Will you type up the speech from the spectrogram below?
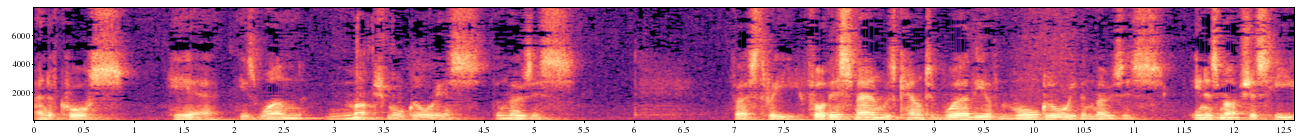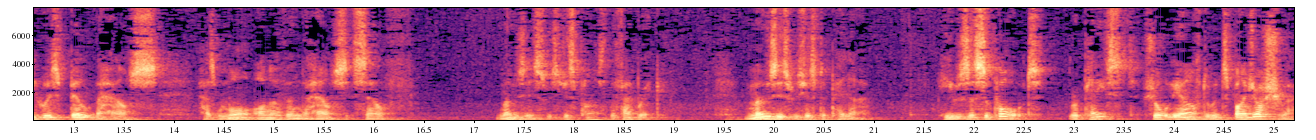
And of course, here is one much more glorious than Moses. Verse 3 For this man was counted worthy of more glory than Moses, inasmuch as he who has built the house has more honour than the house itself. Moses was just part of the fabric. Moses was just a pillar. He was a support, replaced shortly afterwards by Joshua.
